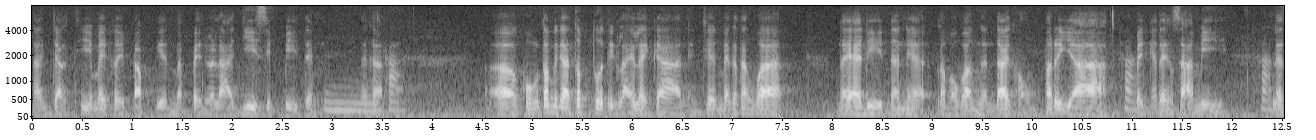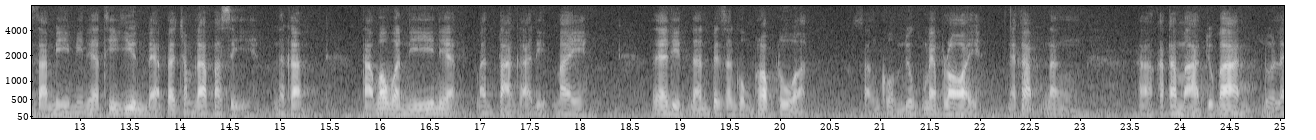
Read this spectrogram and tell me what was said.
หลังจากที่ไม่เคยปรับเปลี่ยนมาเป็นเวลา 20 ปีเต็มอืมนะครับค่ะเอ่อคงต้องมีการทบทวนอีกหลายรายการ อย่างเช่นแม้กระทั่งว่า ในอดีตนั้นเนี่ยเราบอกว่าเงินได้ของภริยาค่ะเป็นเงินได้ของสามีค่ะและสามีมีหน้าที่ยื่นแบบและชำระภาษีนะครับถามว่าวันนี้เนี่ยมันต่างกับอดีตไหมในอดีตนั้นเป็นสังคมครอบครัว สังคมยุคแม่พลอยนะครับนั่งอ่าคัตมาดอยู่บ้านดูแล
